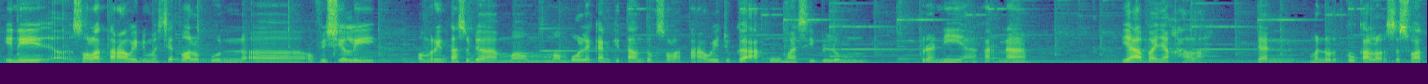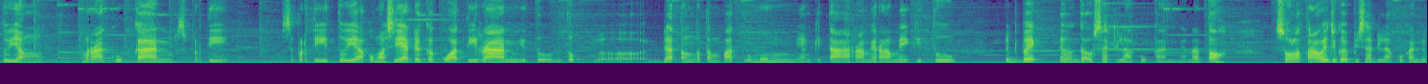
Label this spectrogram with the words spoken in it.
Ini uh, sholat tarawih di masjid walaupun uh, officially pemerintah sudah mem membolehkan kita untuk sholat tarawih juga aku masih belum berani ya karena ya banyak hal lah. Dan menurutku kalau sesuatu yang meragukan seperti seperti itu ya aku masih ada kekhawatiran gitu untuk uh, datang ke tempat umum yang kita rame-rame gitu. Lebih baik eh, nggak uh, usah dilakukan. Karena toh sholat tarawih juga bisa dilakukan di,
